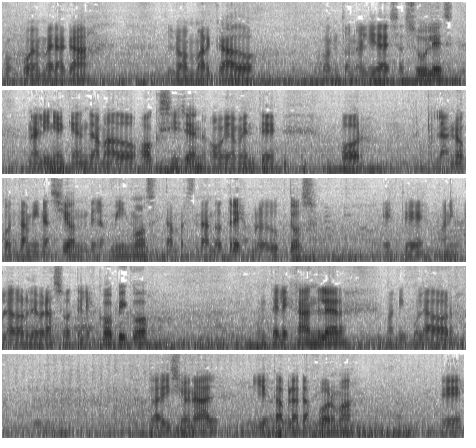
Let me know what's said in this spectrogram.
como pueden ver acá, lo han marcado con tonalidades azules, una línea que han llamado Oxygen, obviamente por la no contaminación de los mismos. Están presentando tres productos, este manipulador de brazo telescópico, un telehandler, manipulador tradicional y esta plataforma de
